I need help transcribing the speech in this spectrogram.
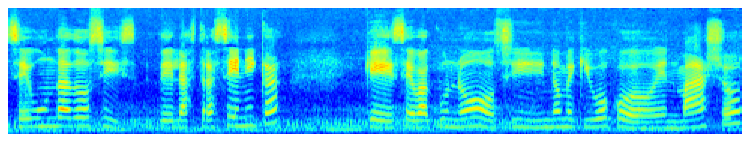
segunda dosis de la AstraZeneca, que se vacunó, si no me equivoco, en mayo,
